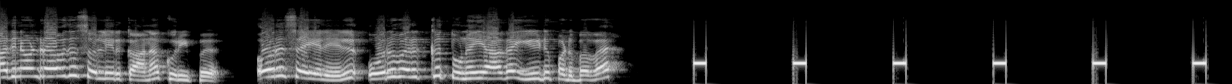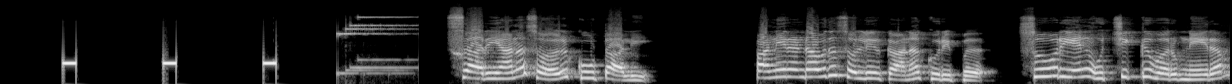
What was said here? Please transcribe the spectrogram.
பதினொன்றாவது சொல்லிற்கான குறிப்பு. ஒரு செயலில் ஒருவருக்கு துணையாக ஈடுபடுபவர் சரியான சொல் கூட்டாளி. பன்னிரண்டாவது சொல்லிற்கான குறிப்பு. சூரியன் உச்சிக்கு வரும் நேரம்.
